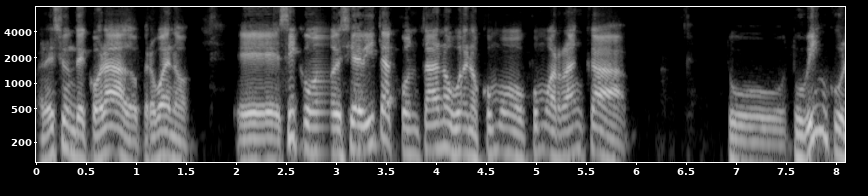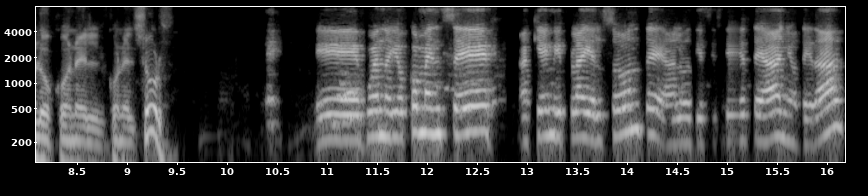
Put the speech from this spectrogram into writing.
Parece un decorado, pero bueno. Eh, sí, como decía Evita, contanos, bueno, cómo, cómo arranca tu, vínculo con el, con el surf. Eh, bueno, yo comencé aquí en mi playa El Sonte a los 17 años de edad.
